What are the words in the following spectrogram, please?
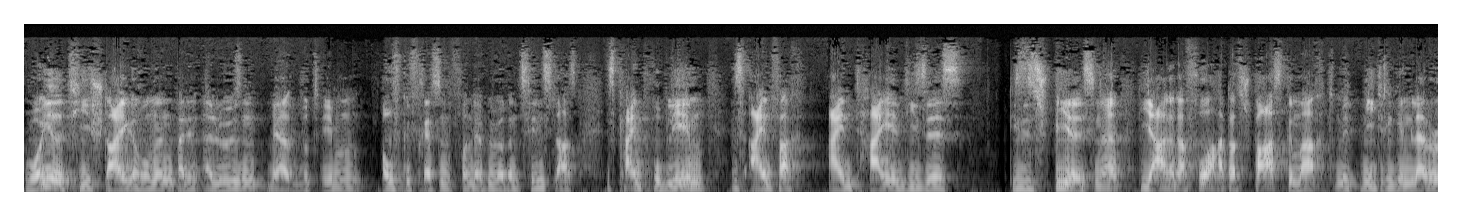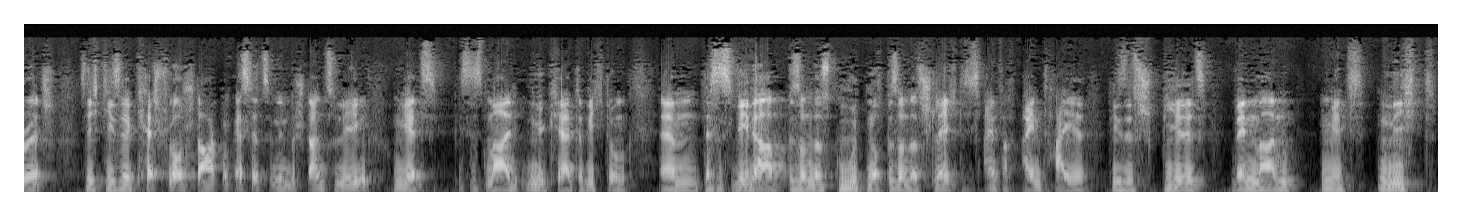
Royalty-Steigerungen bei den Erlösen wird eben aufgefressen von der höheren Zinslast. Ist kein Problem, ist einfach ein Teil dieses dieses Spiels. Ne? Die Jahre davor hat das Spaß gemacht, mit niedrigem Leverage sich diese Cashflow-starken Assets in den Bestand zu legen. Und jetzt ist es mal die umgekehrte Richtung. Ähm, das ist weder besonders gut noch besonders schlecht. Es ist einfach ein Teil dieses Spiels, wenn man mit nicht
